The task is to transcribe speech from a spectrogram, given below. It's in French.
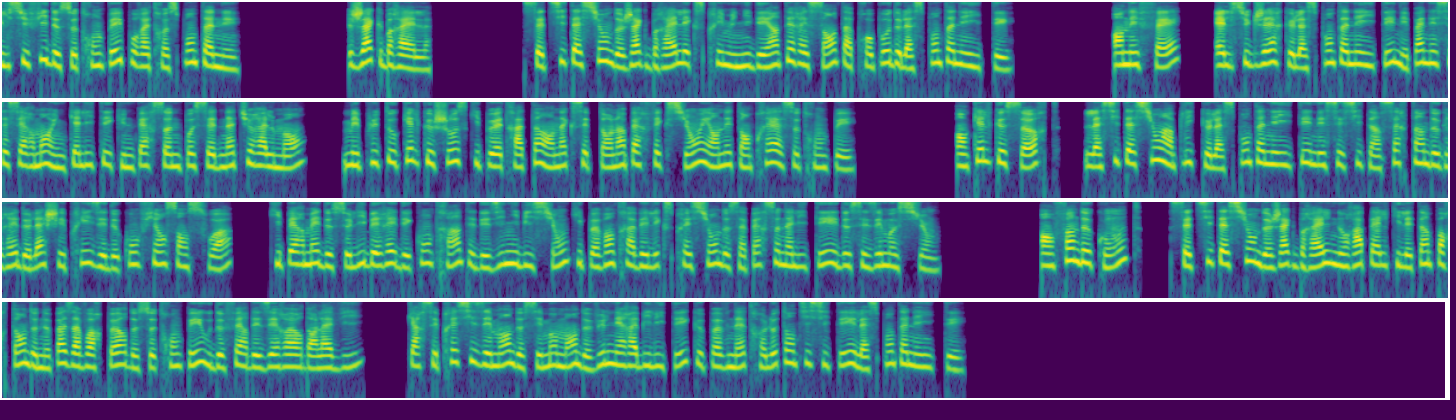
Il suffit de se tromper pour être spontané. Jacques Brel. Cette citation de Jacques Brel exprime une idée intéressante à propos de la spontanéité. En effet, elle suggère que la spontanéité n'est pas nécessairement une qualité qu'une personne possède naturellement, mais plutôt quelque chose qui peut être atteint en acceptant l'imperfection et en étant prêt à se tromper. En quelque sorte, la citation implique que la spontanéité nécessite un certain degré de lâcher-prise et de confiance en soi, qui permet de se libérer des contraintes et des inhibitions qui peuvent entraver l'expression de sa personnalité et de ses émotions. En fin de compte, cette citation de Jacques Brel nous rappelle qu'il est important de ne pas avoir peur de se tromper ou de faire des erreurs dans la vie, car c'est précisément de ces moments de vulnérabilité que peuvent naître l'authenticité et la spontanéité.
